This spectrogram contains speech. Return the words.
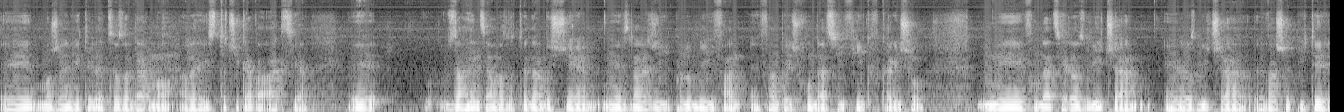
yy, może nie tyle co za darmo, ale jest to ciekawa akcja. Yy, Zachęcam Was do tego, abyście yy, znaleźli i polubili fan, fanpage Fundacji FIG w Kaliszu. y, fundacja rozlicza, rozlicza wasze pity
